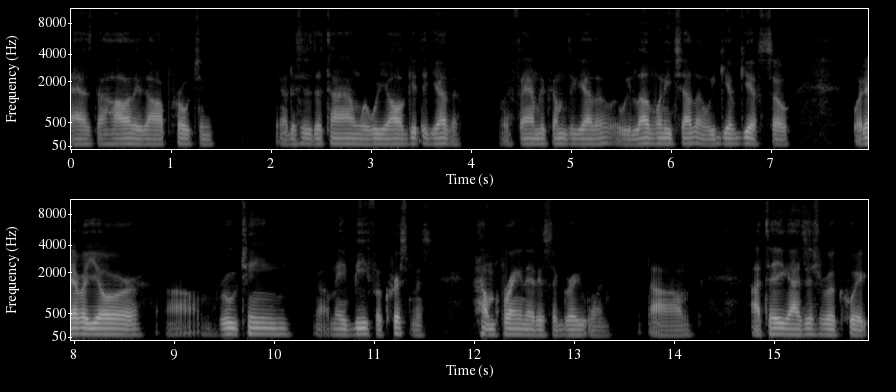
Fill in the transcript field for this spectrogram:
as the holidays are approaching. You know, this is the time where we all get together, where family comes together, we love on each other, and we give gifts. So, whatever your um, routine uh, may be for Christmas, I'm praying that it's a great one. Um, I'll tell you guys just real quick.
